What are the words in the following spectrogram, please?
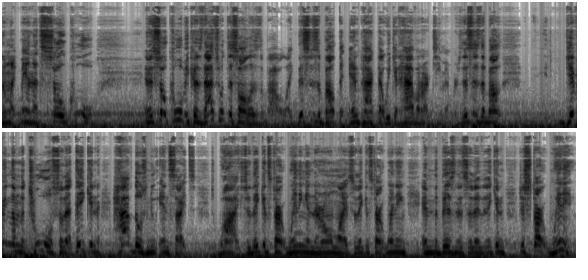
I'm like, man, that's so cool. And it's so cool because that's what this all is about. Like, this is about the impact that we can have on our team members. This is about giving them the tools so that they can have those new insights. Why? So they can start winning in their own life, so they can start winning in the business, so that they can just start winning.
